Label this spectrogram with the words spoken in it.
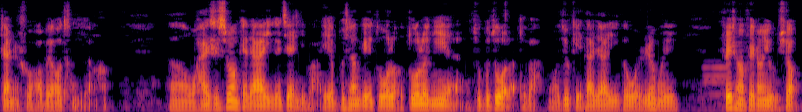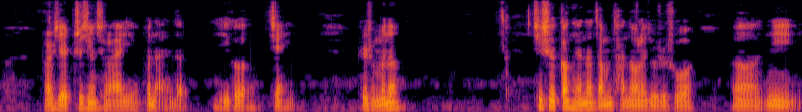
站着说话不腰疼一样哈。嗯，我还是希望给大家一个建议吧，也不想给多了，多了你也就不做了，对吧？我就给大家一个我认为非常非常有效，而且执行起来也不难的一个建议，是什么呢？其实刚才呢，咱们谈到了，就是说，呃，你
